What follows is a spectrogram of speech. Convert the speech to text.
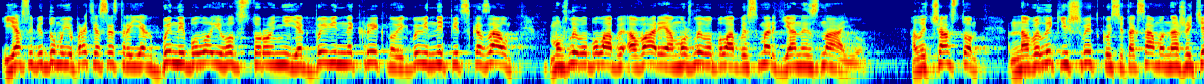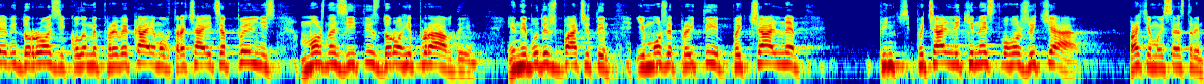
І я собі думаю, браття сестри, якби не було його в стороні, якби він не крикнув, якби він не підсказав, можливо, була би аварія, можливо, була би смерть, я не знаю. Але часто на великій швидкості, так само на життєвій дорозі, коли ми привикаємо, втрачається пильність, можна зійти з дороги правди. І не будеш бачити, і може прийти печальне, печальний кінець твого життя. Браття мої сестри,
